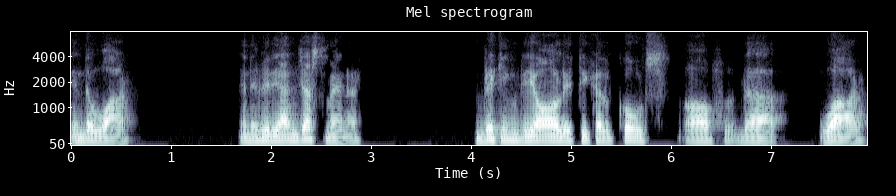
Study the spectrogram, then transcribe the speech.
in the war in a very unjust manner, breaking the all ethical codes of the war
